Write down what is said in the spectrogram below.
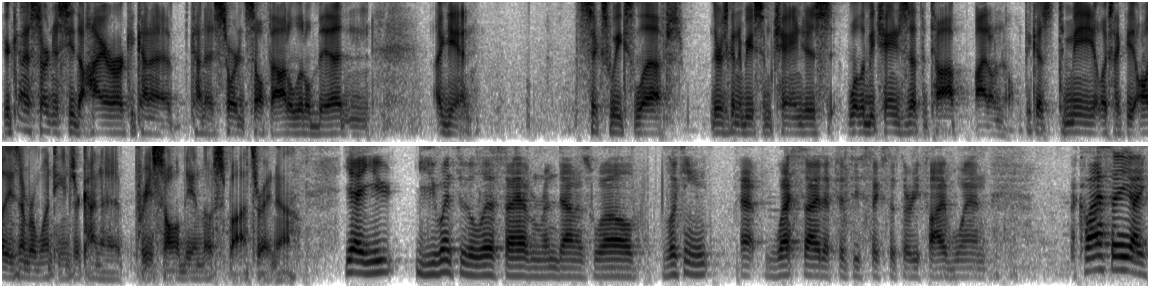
you're kind of starting to see the hierarchy kind of kind of sort itself out a little bit. And again, six weeks left. There's going to be some changes. Will there be changes at the top? I don't know because to me it looks like the, all these number one teams are kind of pretty solidly in those spots right now. Yeah, you you went through the list. I have them written down as well. Looking at West Side at 56 to 35 win. A Class A, I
